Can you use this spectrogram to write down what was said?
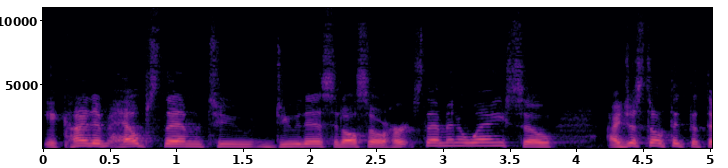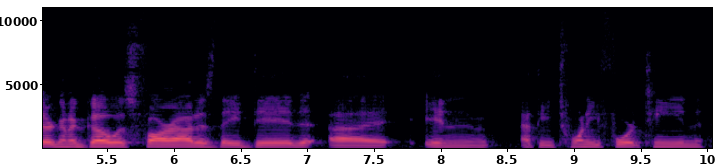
it kind of helps them to do this. It also hurts them in a way. So I just don't think that they're going to go as far out as they did uh, in at the 2014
